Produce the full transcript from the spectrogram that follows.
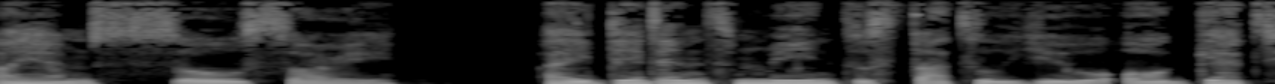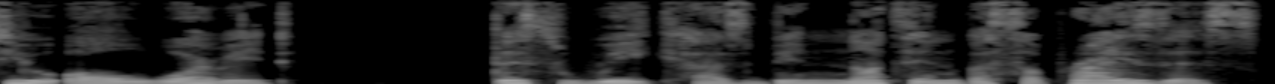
I am so sorry. I didn't mean to startle you or get you all worried. This week has been nothing but surprises.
